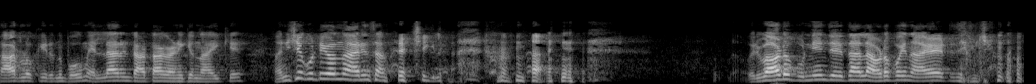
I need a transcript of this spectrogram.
കാറിലൊക്കെ ഇരുന്ന് പോകും എല്ലാരും ടാറ്റ കാണിക്കും നായിക്ക് മനുഷ്യക്കുട്ടിയൊന്നും ആരും സംരക്ഷിക്കില്ല ഒരുപാട് പുണ്യം ചെയ്താൽ അവിടെ പോയി നായായിട്ട് ജീവിക്കണം.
